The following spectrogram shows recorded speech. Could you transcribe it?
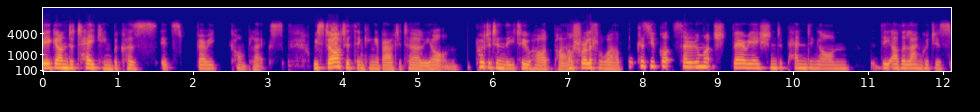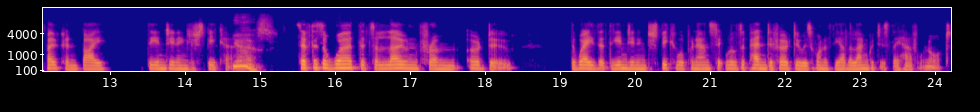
big undertaking because it's very complex. We started thinking about it early on, put it in the too hard pile for a little while because you've got so much variation depending on the other languages spoken by the Indian English speaker. Yes. So if there's a word that's a loan from Urdu, the way that the Indian English speaker will pronounce it will depend if Urdu is one of the other languages they have or not.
